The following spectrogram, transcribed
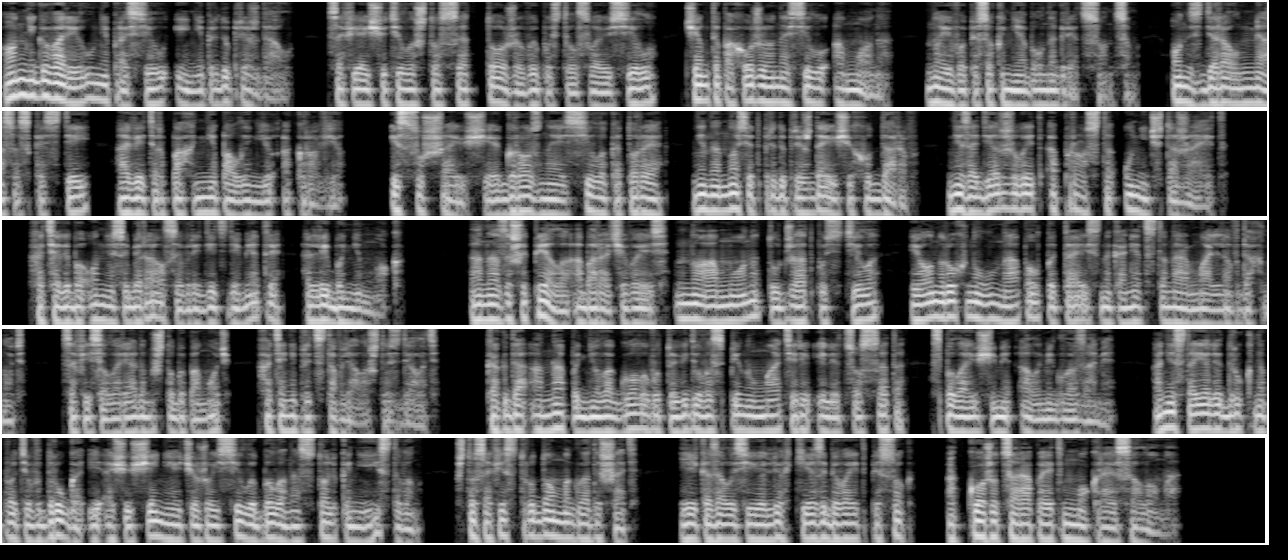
Он не говорил, не просил и не предупреждал. София ощутила, что Сет тоже выпустил свою силу, чем-то похожую на силу Амона, но его песок не был нагрет солнцем. Он сдирал мясо с костей, а ветер пах не полынью, а кровью. Иссушающая, грозная сила, которая не наносит предупреждающих ударов, не задерживает, а просто уничтожает. Хотя либо он не собирался вредить Деметре, либо не мог. Она зашипела, оборачиваясь, но Амона тут же отпустила, и он рухнул на пол, пытаясь наконец-то нормально вдохнуть. Софи села рядом, чтобы помочь, хотя не представляла, что сделать. Когда она подняла голову, то видела спину матери и лицо Сета с пылающими алыми глазами. Они стояли друг напротив друга, и ощущение чужой силы было настолько неистовым, что Софи с трудом могла дышать. Ей казалось, ее легкие забивает песок, а кожу царапает мокрая солома.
